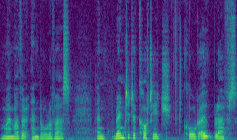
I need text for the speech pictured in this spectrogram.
my mother and all of us, and rented a cottage called Oak Bluffs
